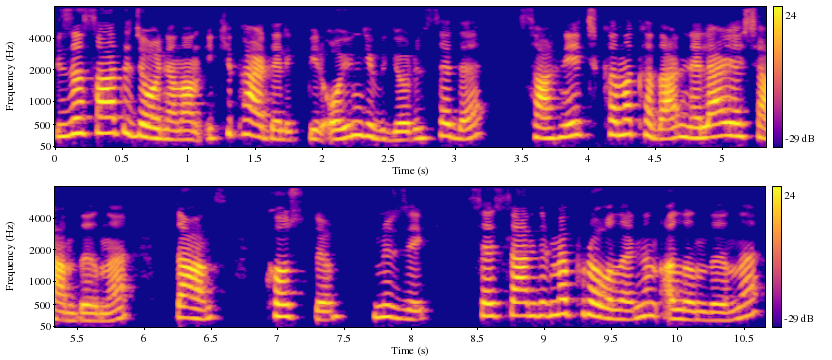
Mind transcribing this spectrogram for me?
Bize sadece oynanan iki perdelik bir oyun gibi görünse de sahneye çıkana kadar neler yaşandığını, dans, kostüm, müzik, seslendirme provalarının alındığını,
